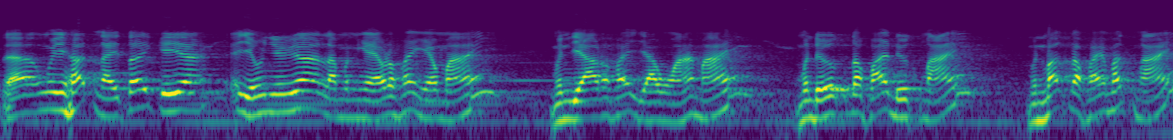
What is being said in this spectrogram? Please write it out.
Đó, nguyên hết này tới kia. Ví dụ như là mình nghèo đâu phải nghèo mãi. Mình giàu đâu phải giàu mãi mãi. Mình được đâu phải được mãi mình mất đâu phải mất mãi.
